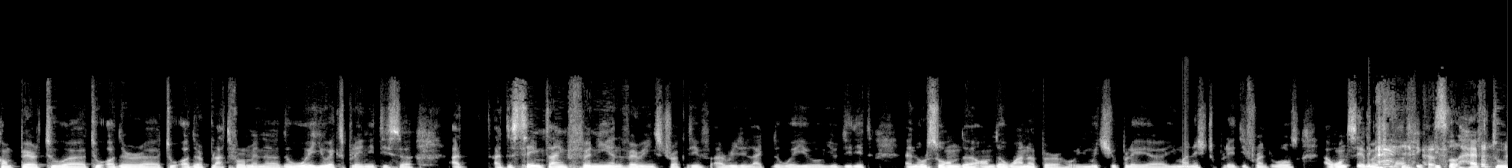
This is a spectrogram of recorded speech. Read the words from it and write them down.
compared to uh, to other uh, to other platform and uh, the way you explain it is uh, at at the same time funny and very instructive. I really like the way you you did it, and also on the on the one upper in which you play uh, you manage to play different roles. I won't say much more. I think people have to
